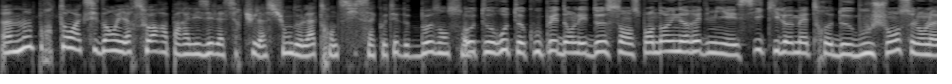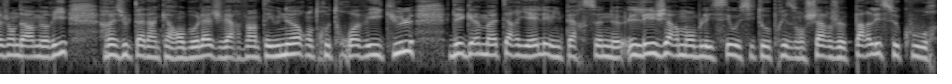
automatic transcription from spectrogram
Un important accident hier soir a paralysé la circulation de l'A36 à côté de Besançon. Autoroute coupée dans les deux sens pendant une heure et demie et 6 kilomètres de bouchons selon la gendarmerie. Résultat d'un carambolage vers 21h entre trois véhicules, dégâts matériels et une personne légèrement blessée aussitôt prise en charge par les secours.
